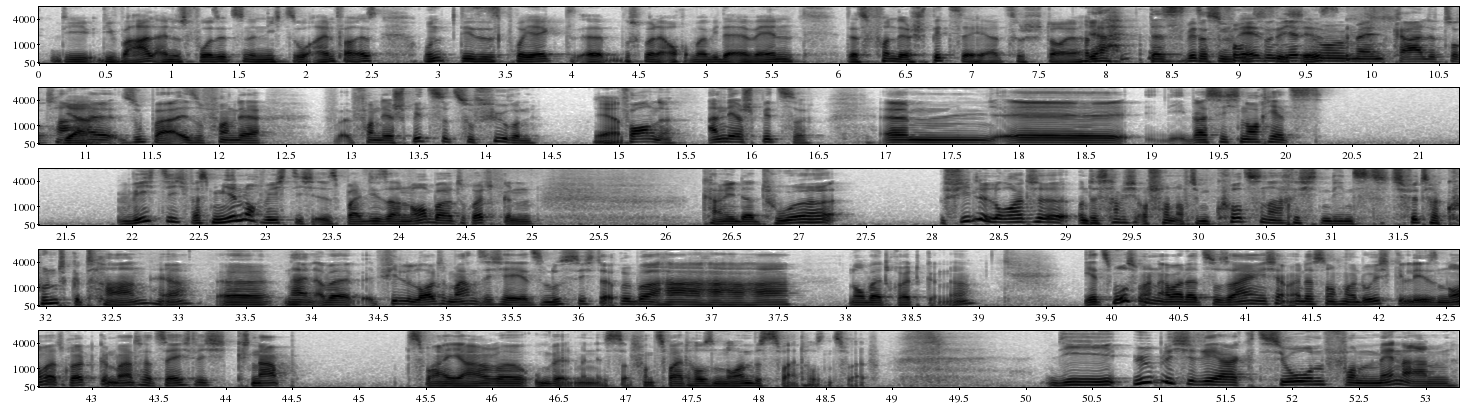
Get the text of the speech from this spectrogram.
die, die Wahl eines Vorsitzenden nicht so einfach ist. Und dieses Projekt, äh, muss man ja auch immer wieder erwähnen, das von der Spitze her zu steuern. Ja, das, das funktioniert im ist. Moment gerade total Ja. super. Also von der, von der Spitze zu führen. Ja. Vorne, an der Spitze. Ähm, äh, was ich noch jetzt wichtig, was mir noch wichtig ist bei dieser Norbert Röttgen-Kandidatur, viele Leute, und das habe ich auch schon auf dem Kurznachrichtendienst Twitter kundgetan, ja, äh, nein, aber viele Leute machen sich ja jetzt lustig darüber, ha, ha, ha, ha, Norbert Röttgen, ne? Jetzt muss man aber dazu sagen, ich habe mir das nochmal durchgelesen, Norbert Röttgen war tatsächlich knapp zwei Jahre Umweltminister, von 2009 bis 2012. Die übliche Reaktion von Männern,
